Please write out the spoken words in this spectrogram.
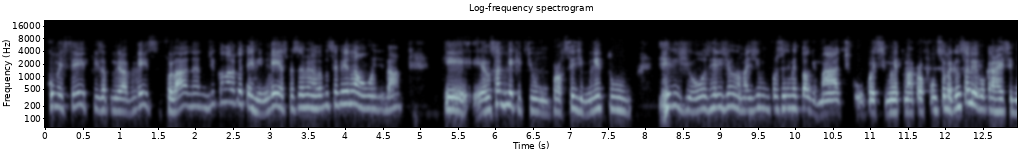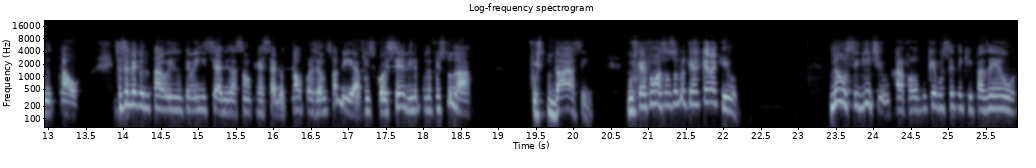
comecei, fiz a primeira vez, fui lá, né, dia, na hora que eu terminei, as pessoas me perguntaram, você veio da onde? Tá? Que eu não sabia que tinha um procedimento religioso, religioso não, mas de um procedimento dogmático, um conhecimento mais profundo sobre aquilo. Eu não sabia que o cara recebia o tal. Você sabia que no taoísmo tem uma inicialização que recebe o tal? Por exemplo, eu não sabia. Eu fui conhecer ali, depois eu fui estudar. Fui estudar, assim, buscar informação sobre o que era aquilo. Não, o seguinte, o cara falou, porque você tem que fazer, o,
